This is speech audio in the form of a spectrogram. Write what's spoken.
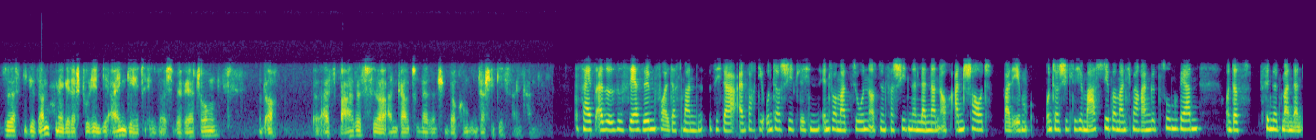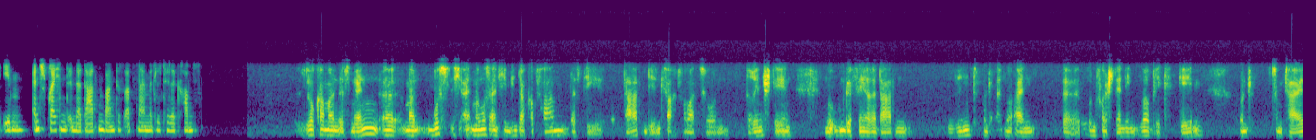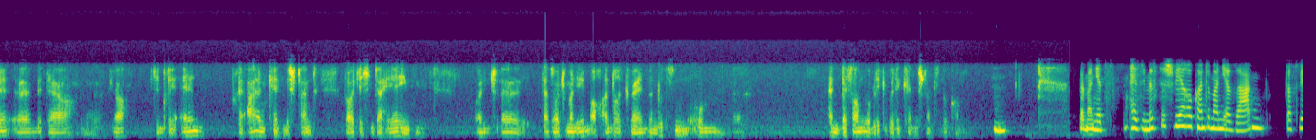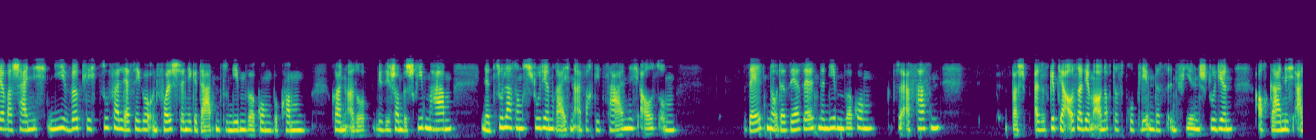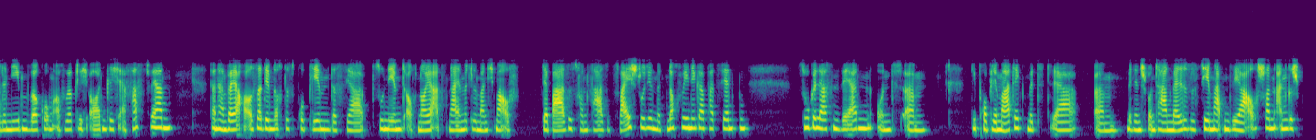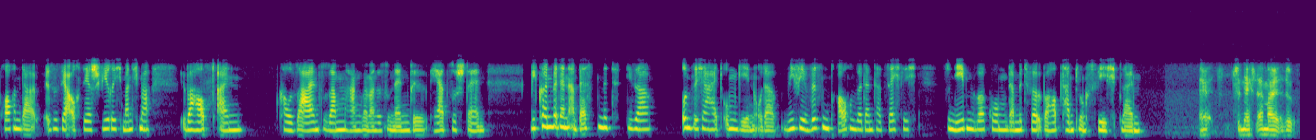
sodass die Gesamtmenge der Studien, die eingeht in solche Bewertungen und auch als Basis für Angaben zu unerwünschten Wirkungen unterschiedlich sein kann. Das heißt also, es ist sehr sinnvoll, dass man sich da einfach die unterschiedlichen Informationen aus den verschiedenen Ländern auch anschaut, weil eben unterschiedliche Maßstäbe manchmal herangezogen werden. Und das findet man dann eben entsprechend in der Datenbank des Arzneimitteltelegramms. So kann man es nennen. Äh, man muss, sich, man muss eigentlich im Hinterkopf haben, dass die Daten, die in Fachinformationen drinstehen, nur ungefähre Daten sind und nur einen äh, unvollständigen Überblick geben. Und zum Teil äh, mit der, äh, ja, dem reellen, realen Kenntnisstand deutlich hinterherhinken. Und äh, da sollte man eben auch andere Quellen benutzen, um äh, einen besseren Überblick über den Kenntnisstand zu bekommen. Hm. Wenn man jetzt pessimistisch wäre, könnte man ja sagen, dass wir wahrscheinlich nie wirklich zuverlässige und vollständige Daten zu Nebenwirkungen bekommen können. Also wie Sie schon beschrieben haben, in den Zulassungsstudien reichen einfach die Zahlen nicht aus, um seltene oder sehr seltene Nebenwirkungen zu erfassen. Also es gibt ja außerdem auch noch das Problem, dass in vielen Studien auch gar nicht alle Nebenwirkungen auch wirklich ordentlich erfasst werden. Dann haben wir ja auch außerdem noch das Problem, dass ja zunehmend auch neue Arzneimittel manchmal auf der Basis von Phase 2 Studien mit noch weniger Patienten zugelassen werden und ähm, die Problematik mit der ähm, mit den spontanen Meldesystemen hatten Sie ja auch schon angesprochen. Da ist es ja auch sehr schwierig, manchmal überhaupt einen kausalen Zusammenhang, wenn man das so nennen will, herzustellen. Wie können wir denn am besten mit dieser Unsicherheit umgehen oder wie viel Wissen brauchen wir denn tatsächlich zu Nebenwirkungen, damit wir überhaupt handlungsfähig bleiben? Äh, zunächst einmal, also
